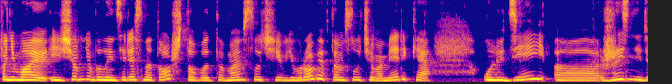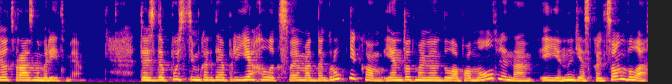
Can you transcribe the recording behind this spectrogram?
понимаю. И еще мне было интересно то, что вот в моем случае в Европе, в том случае в Америке, у людей э, жизнь идет в разном ритме. То есть, допустим, когда я приехала к своим одногруппникам, я на тот момент была помолвлена, и, ну, я с кольцом была,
